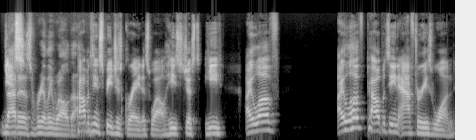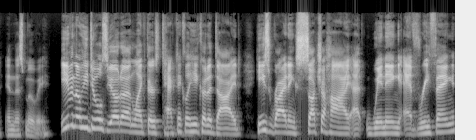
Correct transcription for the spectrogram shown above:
Yes. That is really well done. Palpatine's speech is great as well. He's just he. I love I love Palpatine after he's won in this movie. Even though he duels Yoda and like there's technically he could have died, he's riding such a high at winning everything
